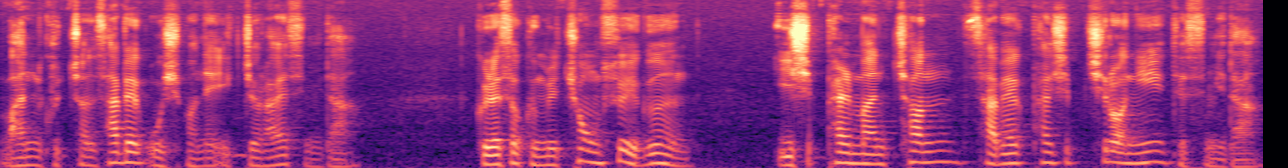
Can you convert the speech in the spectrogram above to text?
19,450원에 익절하였습니다. 그래서 금일 총 수익은 28만 1,487원이 됐습니다.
